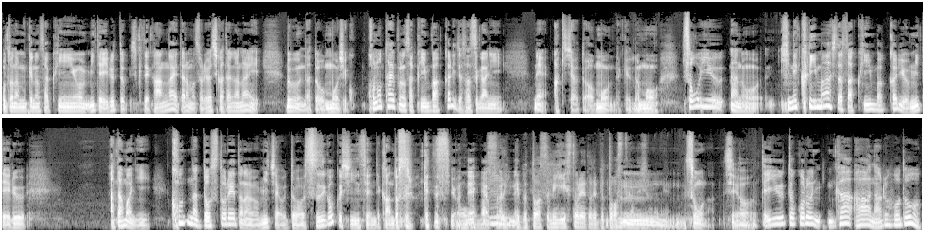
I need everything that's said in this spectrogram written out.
大人向けの作品を見ているとして考えたら、まあそれは仕方がない部分だと思うし、ここのタイプの作品ばっかりじゃさすがにね、飽きちゃうとは思うんだけれども、そういう、あの、ひねくり回した作品ばっかりを見てる頭に、こんなドストレートなのを見ちゃうと、すごく新鮮で感動するわけですよもねう。まっすぐ行って。ぶっ飛ばす、右ストレートでぶっ飛ばすって感じでしょうね。うんそうなんですよ。っていうところが、ああ、なるほど。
